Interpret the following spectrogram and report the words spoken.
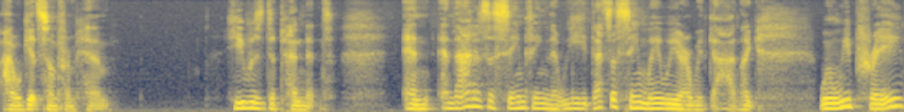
I will get some from him. He was dependent and and that is the same thing that we that's the same way we are with god like when we pray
